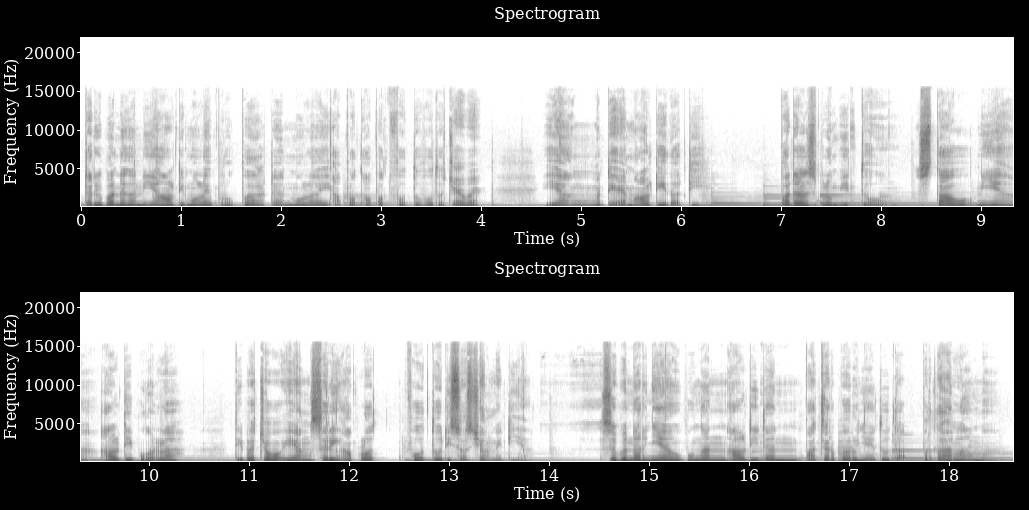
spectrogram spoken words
Dari pandangan Nia Aldi mulai berubah dan mulai upload-upload foto-foto cewek yang nge-DM Aldi tadi. Padahal sebelum itu Setahu Nia, Aldi bukanlah tipe cowok yang sering upload foto di sosial media. Sebenarnya hubungan Aldi dan pacar barunya itu tak bertahan lama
